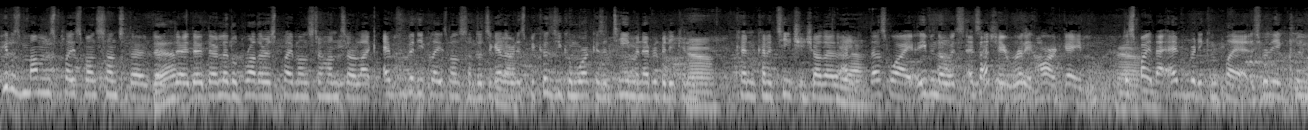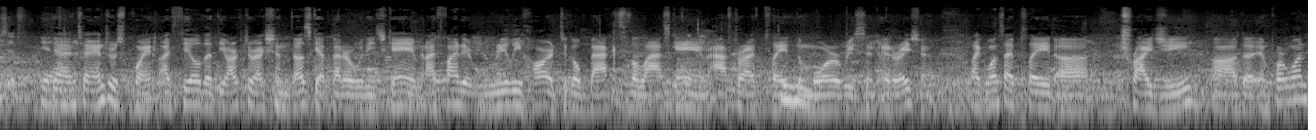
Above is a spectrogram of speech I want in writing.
people's mums play Monster Hunter their, their, Yeah. their, their, their little brothers play Monster Hunter like everybody plays Monster Hunter together and it's because you can work as a team and everybody can Yeah. can kind of teach each other Yeah. and that's why even though it's, it's actually a really hard game despite that everybody can play it it's really inclusive Yeah, and to Andrew's point, I feel that the art direction does get better with each game, and I find it really hard to go back to the last game after I've played the mm-hmm. more recent iteration. Like once I played uh, Tri G, uh, the import one,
